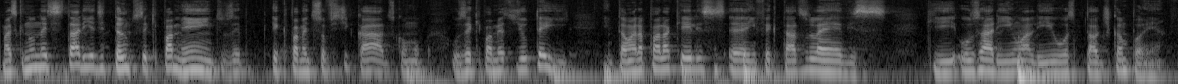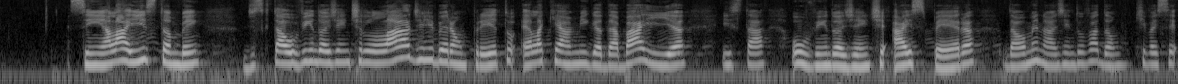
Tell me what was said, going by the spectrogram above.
mas que não necessitaria de tantos equipamentos, equipamentos sofisticados, como os equipamentos de UTI. Então, era para aqueles eh, infectados leves que usariam ali o hospital de campanha. Sim, a Laís também diz que está ouvindo a gente lá de Ribeirão Preto. Ela que é amiga da Bahia está ouvindo a gente à espera da homenagem do Vadão, que vai ser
